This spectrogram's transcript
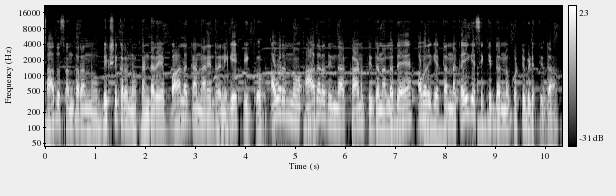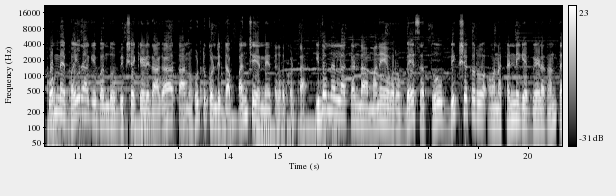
ಸಾಧು ಸಂತರನ್ನು, ಭಿಕ್ಷುಕರನ್ನು ಕಂಡರೆ ಬಾಲಕ ನರೇಂದ್ರನಿಗೆ ಹಿಗ್ಗು. ಅವರನ್ನು ಆದರದಿಂದ ಕಾಣುತ್ತಿದ್ದನಲ್ಲದೆ, ಅವರಿಗೆ ತನ್ನ ಕೈಗೆ ಸಿಕ್ಕಿದ್ದನ್ನು ಕೊಟ್ಟು ಬಿಡುತ್ತಿದ್ದ ಒಮ್ಮೆ ಬೈರಾಗಿ ಬಂದು ಭಿಕ್ಷೆ ಕೇಳಿದಾಗ ತಾನು ಹುಟ್ಟುಕೊಂಡಿದ್ದ ಪಂಚೆಯನ್ನೇ ತೆಗೆದುಕೊಟ್ಟ. ಇದನ್ನೆಲ್ಲ ಕಂಡ ಮನೆಯವರು ಬೇಸತ್ತು, ಭಿಕ್ಷಕರು ಅವನ ಕಣ್ಣಿಗೆ ಬೀಳದಂತೆ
